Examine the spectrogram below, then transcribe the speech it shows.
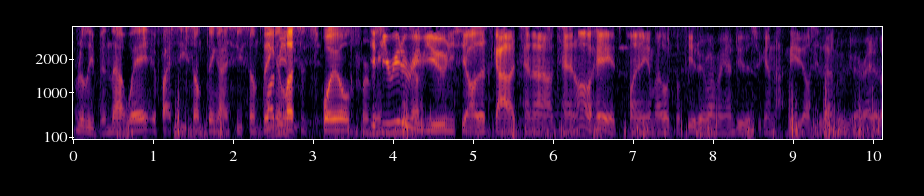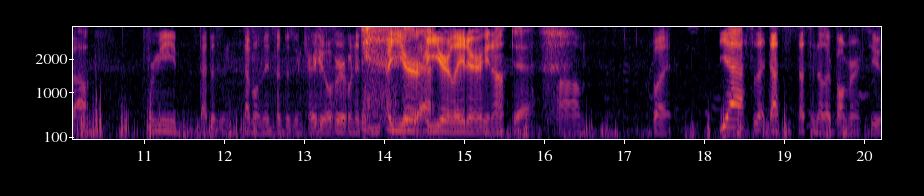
really been that way. If I see something, I see something, Well, I mean, unless if- it's spoiled for me. if you read a know? review and you see oh that's got a 10 out of 10 oh hey it's playing in my local theater what am I gonna do this weekend maybe I'll see that movie I read about for me that doesn't that momentum doesn't carry over when it's a year Yeah. a year later you know yeah, Um, but yeah, so that, that's that's another bummer too.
